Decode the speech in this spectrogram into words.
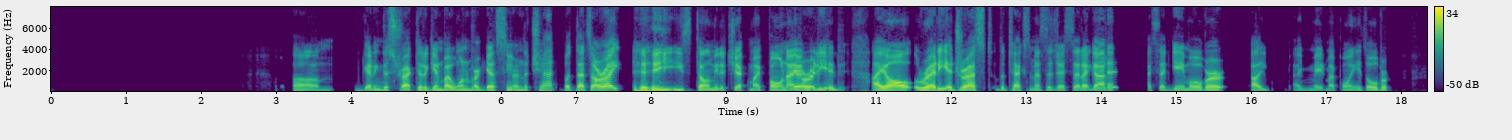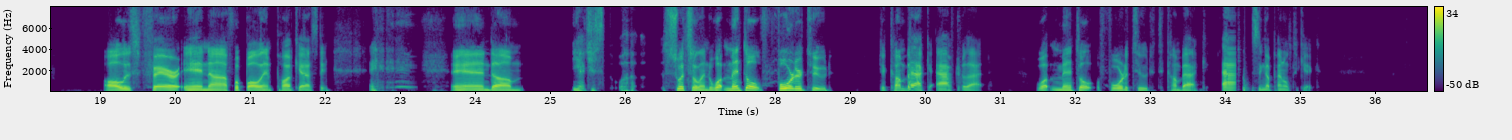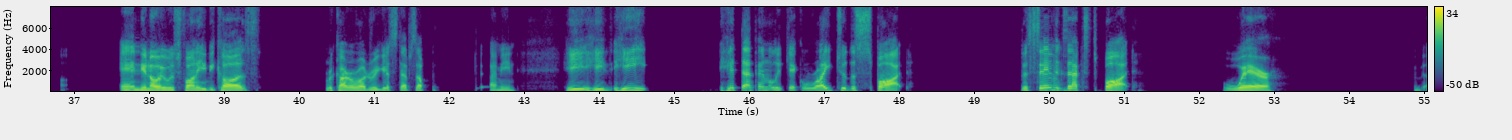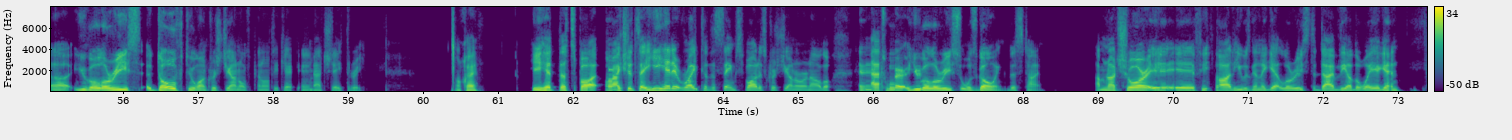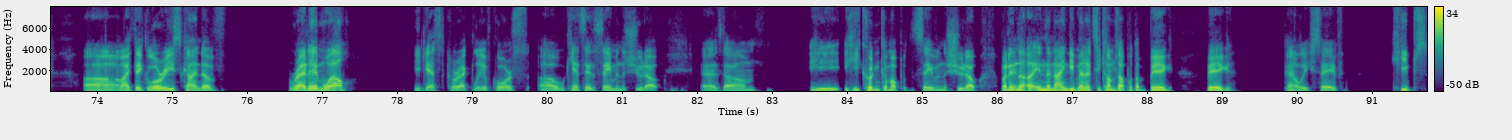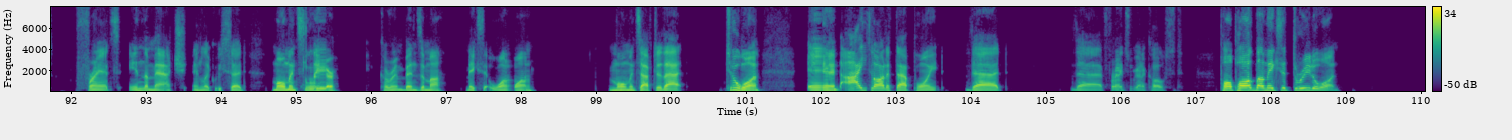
um, getting distracted again by one of our guests here in the chat, but that's all right. He's telling me to check my phone. I already, I already addressed the text message. I said I got it. I said game over. I I made my point. It's over. All is fair in uh, football and podcasting, and um, yeah, just Switzerland. What mental fortitude to come back after that? What mental fortitude to come back after missing a penalty kick? And you know, it was funny because Ricardo Rodriguez steps up. I mean, he he he hit that penalty kick right to the spot, the same exact spot where uh, Hugo Lloris dove to on Cristiano's penalty kick in match day three. Okay. He hit the spot, or I should say, he hit it right to the same spot as Cristiano Ronaldo. And that's where Hugo Lloris was going this time. I'm not sure if he thought he was going to get Lloris to dive the other way again. Um, I think Lloris kind of read him well. He guessed correctly, of course. Uh, we can't say the same in the shootout, as um, he he couldn't come up with the save in the shootout. But in the in the 90 minutes, he comes up with a big, big penalty save, keeps France in the match, and like we said, moments later, Karim Benzema makes it one one. Moments after that, two one. And I thought at that point that that France were going to coast. Paul Pogba makes it three to one,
